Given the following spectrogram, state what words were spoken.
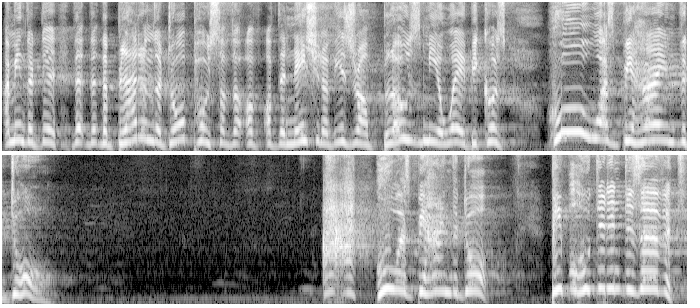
I mean, the, the, the, the blood on the doorpost of the, of, of the nation of Israel blows me away because who was behind the door? Ah, ah, who was behind the door? People who didn't deserve it.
